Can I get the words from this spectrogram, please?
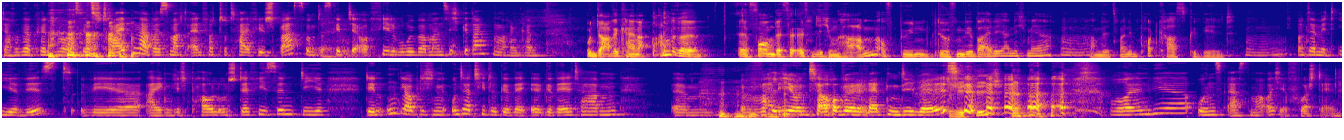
darüber könnten wir uns jetzt streiten, aber es macht einfach total viel Spaß und es gibt ja auch viel, worüber man sich Gedanken machen kann. Und da wir keine andere Form der Veröffentlichung haben, auf Bühnen dürfen wir beide ja nicht mehr, haben wir jetzt mal den Podcast gewählt. Und damit ihr wisst, wer eigentlich Paul und Steffi sind, die den unglaublichen Untertitel gewäh äh, gewählt haben, ähm, Walli und Taube retten die Welt, Richtig? wollen wir uns erstmal euch vorstellen.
